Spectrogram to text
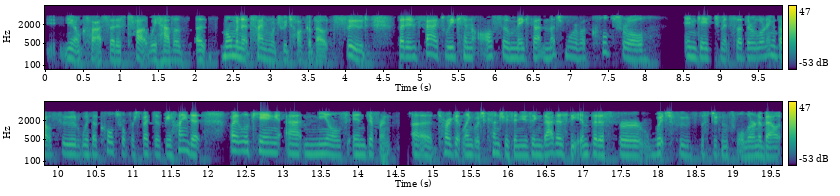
you know class that is taught. We have a, a, moment at time in which we talk about food. But in fact we can also make that much more of a cultural engagement so that they're learning about food with a cultural perspective behind it by looking at meals in different uh, target language countries and using that as the impetus for which foods the students will learn about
